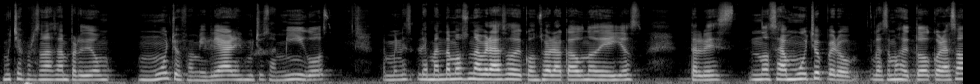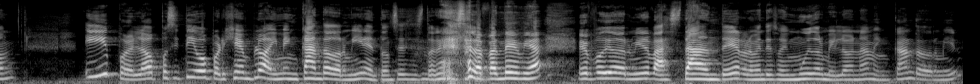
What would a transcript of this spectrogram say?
Muchas personas han perdido muchos familiares, muchos amigos. También les, mandamos un abrazo de consuelo a cada uno de ellos. Tal vez no sea mucho, pero lo hacemos de todo corazón. Y por el lado positivo, por ejemplo, a mí me encanta dormir, entonces esto gracias a la pandemia he podido dormir bastante, realmente soy muy dormilona, me encanta dormir.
